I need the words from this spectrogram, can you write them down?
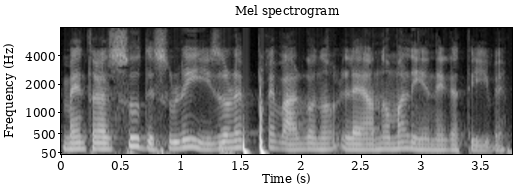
mentre al sud e sulle isole prevalgono le anomalie negative.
